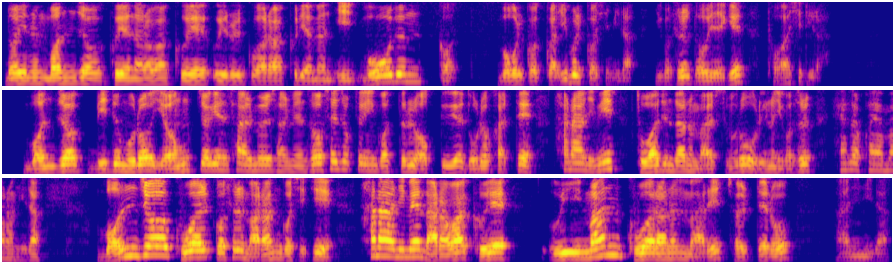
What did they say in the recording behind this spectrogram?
너희는 먼저 그의 나라와 그의 의를 구하라 그리하면 이 모든 것 먹을 것과 입을 것입니다. 이것을 너희에게 더하시리라. 먼저 믿음으로 영적인 삶을 살면서 세속적인 것들을 얻기 위해 노력할 때 하나님이 도와준다는 말씀으로 우리는 이것을 해석해야만 합니다. 먼저 구할 것을 말한 것이지 하나님의 나라와 그의 의만 구하라는 말이 절대로 아닙니다.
